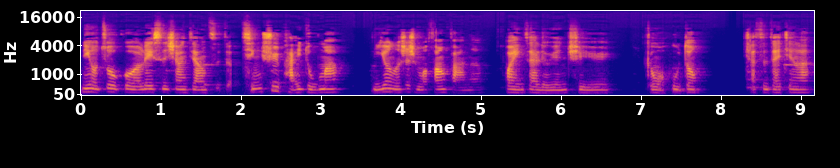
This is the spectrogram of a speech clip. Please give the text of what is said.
你有做过类似像这样子的情绪排毒吗？你用的是什么方法呢？欢迎在留言区跟我互动。下次再见啦！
